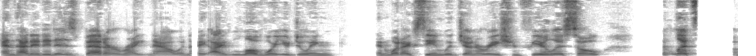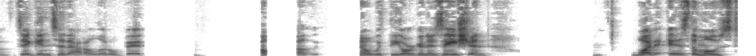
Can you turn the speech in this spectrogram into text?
and that it, it is better right now. And I, I love what you're doing and what I've seen with Generation Fearless. So let's dig into that a little bit. Uh, you know, with the organization, what is the most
